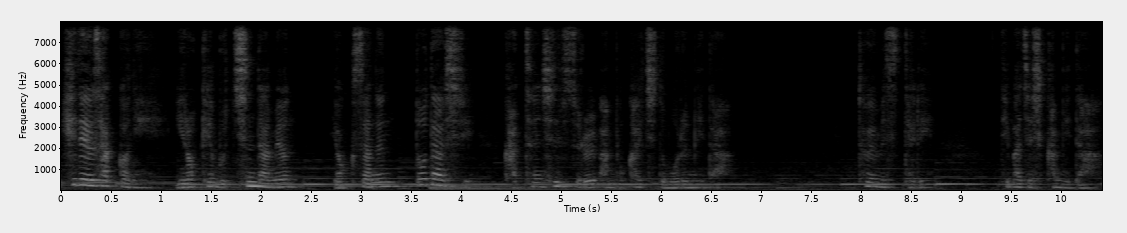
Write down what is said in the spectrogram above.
히데의 사건이 이렇게 묻힌다면 역사는 또다시 같은 실수를 반복할지도 모릅니다. 토요미스테리 디바제식합니다.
